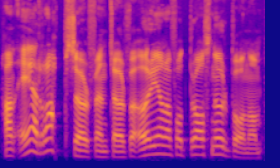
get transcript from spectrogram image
han är rapp surf and turf, för Örjan har fått bra snurr på honom. Så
